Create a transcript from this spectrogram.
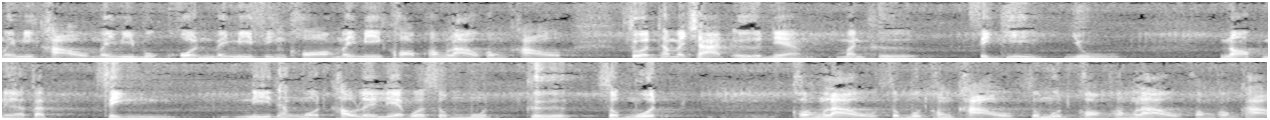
ไม่มีเขาไม่มีบุคคล ไม่มีสิ่งของ ไม่มีของของเราของเขา ส่วนธรรมชาติอื่นเนี่ยมันคือสิ่งที่อยู่ นอกเหนือกับสิ่งนี้ทั้งหมดเขาเลยเรียกว่าสมมุติ คือสมมุติของเราสมมุติของเขา สมมุติของของเราของของเขา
